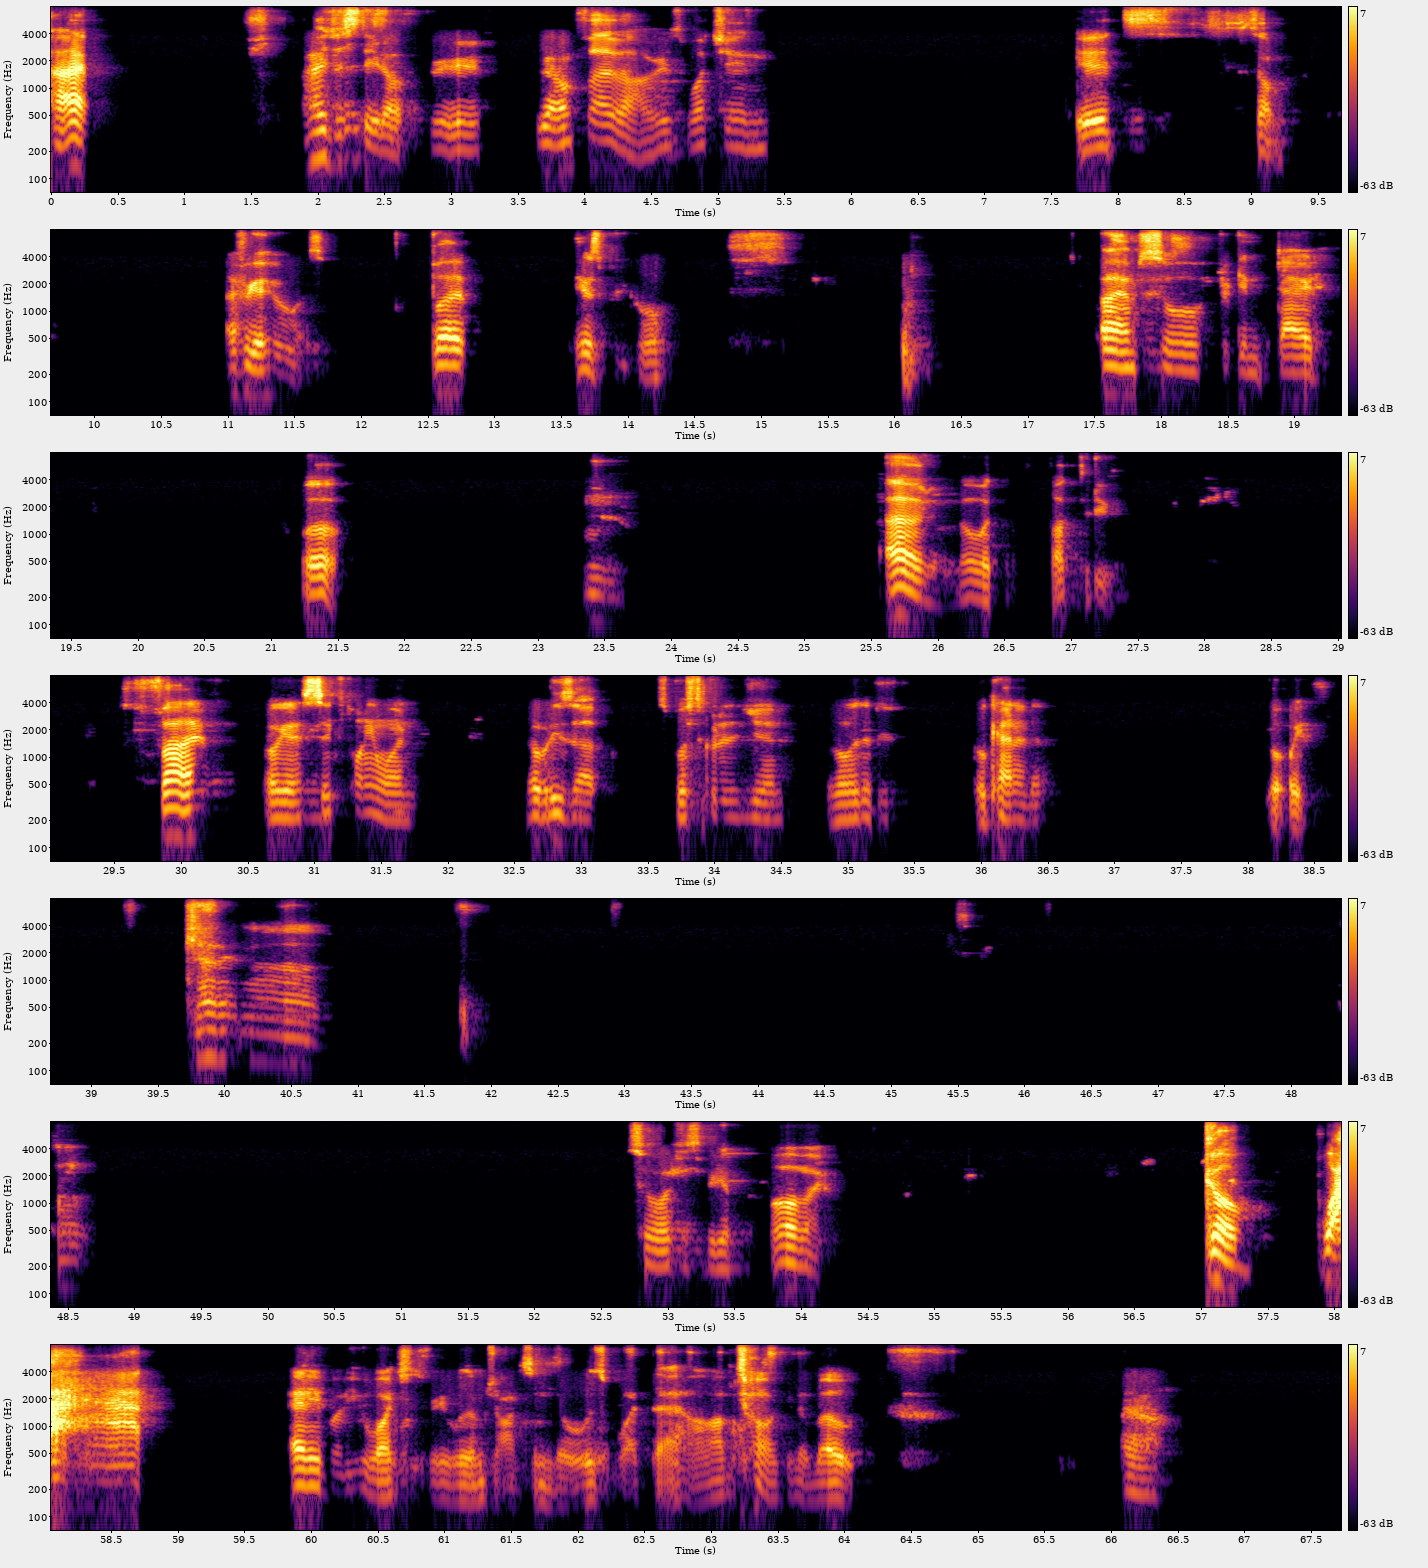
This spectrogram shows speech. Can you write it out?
Hi. I just stayed up for around five hours watching it's some I forget who it was, but it was pretty cool. I am so freaking tired. Well, mm, I don't know what the fuck to do. Five, okay, six twenty-one. Nobody's up. Supposed to go to the gym. Don't know do. Go Canada. Go wait. Canada. So watch this video. Oh my. Go. Wow. Anybody who watches Ray William Johnson knows what the hell I'm talking about. Uh,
